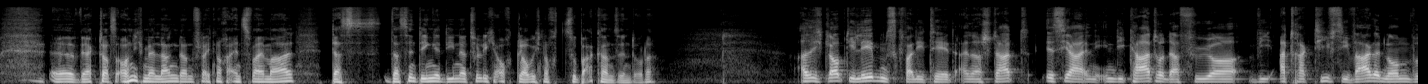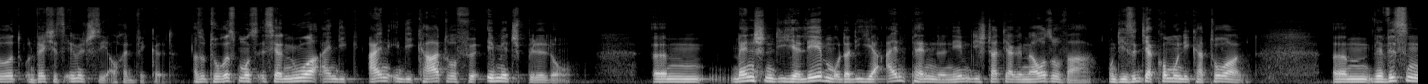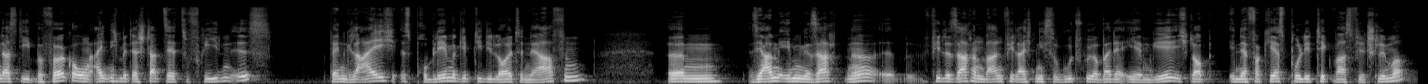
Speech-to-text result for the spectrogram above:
äh, werktags auch nicht mehr lang, dann vielleicht noch ein, zwei Mal. Das, das sind Dinge, die natürlich auch, glaube ich, noch zu backern sind, oder? Also ich glaube, die Lebensqualität einer Stadt ist ja ein Indikator dafür, wie attraktiv sie wahrgenommen wird und welches Image sie auch entwickelt. Also Tourismus ist ja nur ein, ein Indikator für Imagebildung. Ähm, Menschen, die hier leben oder die hier einpendeln, nehmen die Stadt ja genauso wahr. Und die sind ja Kommunikatoren. Ähm, wir wissen, dass die Bevölkerung eigentlich mit der Stadt sehr zufrieden ist, wenngleich es Probleme gibt, die die Leute nerven. Ähm, Sie haben eben gesagt, ne, viele Sachen waren vielleicht nicht so gut früher bei der EMG. Ich glaube, in der Verkehrspolitik war es viel schlimmer.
